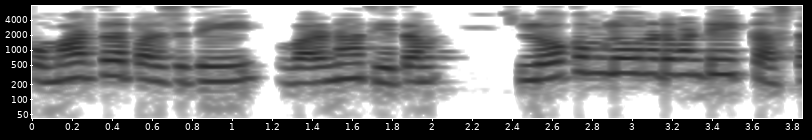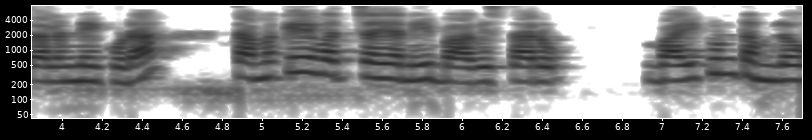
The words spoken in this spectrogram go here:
కుమార్తెల పరిస్థితి వర్ణాతీతం. లోకంలో ఉన్నటువంటి కష్టాలన్నీ కూడా తమకే వచ్చాయని భావిస్తారు. వైకుంఠంలో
